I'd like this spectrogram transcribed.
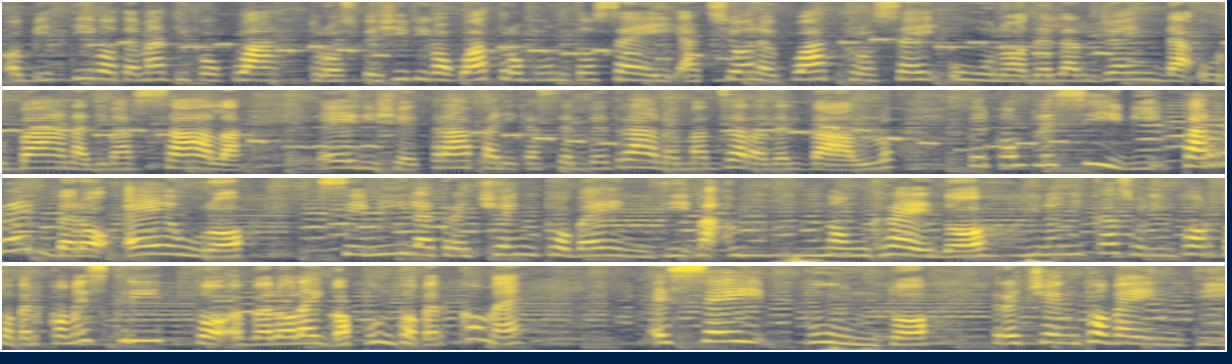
obiettivo tematico 4, specifico 4.6, azione 461 dell'agenda urbana di Marsala, Erice, Trapani, Castelvetrano e Mazzara del Vallo, per complessivi parrebbero euro 6.320, ma non credo. In ogni caso l'importo per come è scritto, ve lo leggo appunto per com'è, e 6.320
